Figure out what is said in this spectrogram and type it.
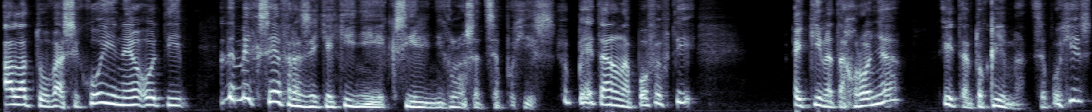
αλλά το βασικό είναι ότι δεν με εξέφραζε και εκείνη η εξήλυνη γλώσσα της εποχής η οποία ήταν αναπόφευκτη εκείνα τα χρόνια ήταν το κλίμα της εποχής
